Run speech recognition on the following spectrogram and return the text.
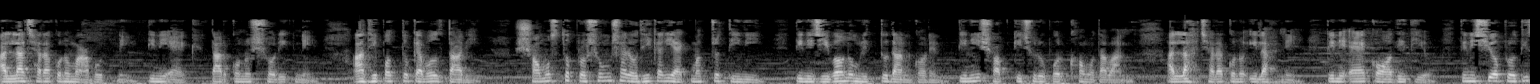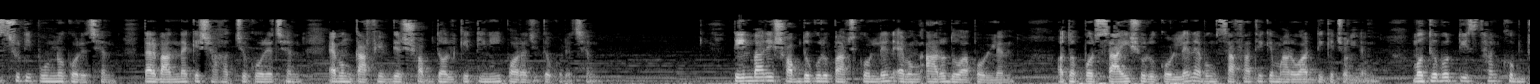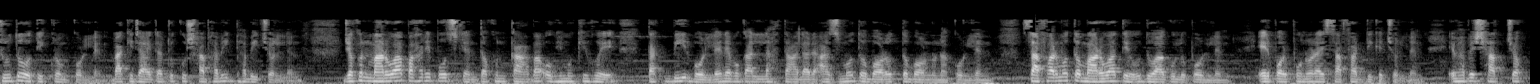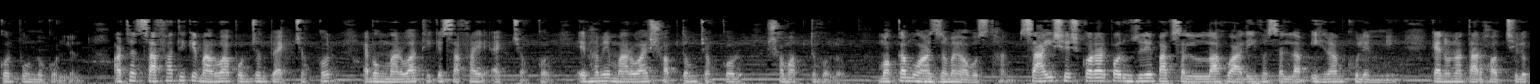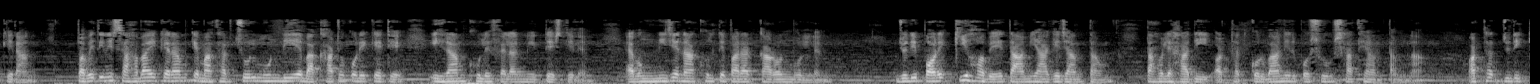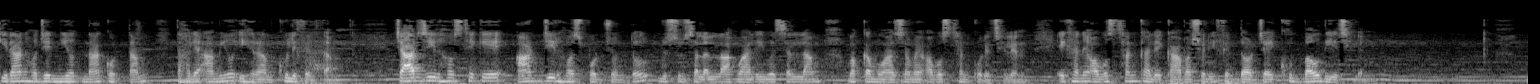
আল্লাহ ছাড়া কোনো মাবুদ নেই, তিনি এক, তার কোনো শরিক নেই। আধিপত্য কেবল তারই। সমস্ত প্রশংসার অধিকারী একমাত্র তিনি। তিনি জীবন ও মৃত্যু দান করেন। তিনি সবকিছুর উপর ক্ষমতাবান। আল্লাহ ছাড়া কোনো ইলাহ নেই। তিনি এক ও অদ্বিতীয়। তিনি স্বীয় প্রতিশ্রুতি পূর্ণ করেছেন। তার বান্দাকে সাহায্য করেছেন এবং কাফিরদের সব দলকে তিনিই পরাজিত করেছেন। তিনবার এই শব্দগুলো পাঠ করলেন এবং আরও দোয়া পড়লেন। অতঃপর সাই শুরু করলেন এবং সাফা থেকে মারোয়ার দিকে চললেন। মধ্যবর্তী স্থান খুব দ্রুত অতিক্রম করলেন। বাকি জায়গাটুকু স্বাভাবিকভাবেই চললেন। যখন মারোয়া পাহাড়ে পৌঁছলেন, তখন কাবা অভিমুখী হয়ে তাকবীর বললেন এবং আল্লাহ তালার আজমত ও বরত্ব বর্ণনা করলেন। সাফার মতো মারোয়াতেও দোয়াগুলো পড়লেন। এরপর পুনরায় সাফার দিকে চললেন। এভাবে সাত চক্কর পূর্ণ করলেন। অর্থাৎ সাফা থেকে মারোয়া পর্যন্ত এক চক্কর এবং মারোয়া থেকে সাফায় এক চক্কর। এভাবে মারোয়ায় সপ্তম চক্কর সমাপ্ত হল। মক্কা মুআজ্জমায় অবস্থান। সাই শেষ করার পর হুজুরে পাক সাল্লাহ আলী ওসাল্লাম ইহরাম খুলেননি, কেননা তার হদ ছিল কিরান। তবে তিনি সাহাবাই কেরামকে মাথার চুল মুন্ডিয়ে বা খাটো করে কেটে ইহরাম খুলে ফেলার নির্দেশ দিলেন এবং নিজে না খুলতে পারার কারণ বললেন। যদি পরে কি হবে তা আমি আগে জানতাম, তাহলে হাদি, অর্থাৎ কোরবানির পশু, সাথে আনতাম না। অর্থাৎ যদি কিরান হজের নিয়ত না করতাম, তাহলে আমিও ইহরাম খুলে ফেলতাম। চার জিল হজ থেকে আট জিল হজ পর্যন্ত রসুল সাল্লাহ আলী ওসাল্লাম মক্কা মুআজমায় অবস্থান করেছিলেন। এখানে অবস্থানকালে কাবা শরীফের দরজায় খুদ্বাও দিয়েছিলেন।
